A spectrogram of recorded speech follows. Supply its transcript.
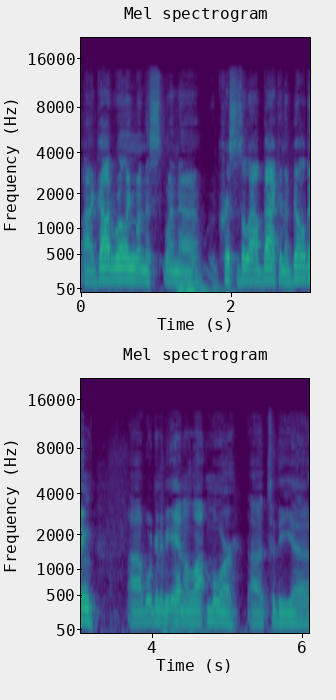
Uh, God willing, when this when uh, Chris is allowed back in the building, uh, we're going to be adding a lot more uh, to the uh,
